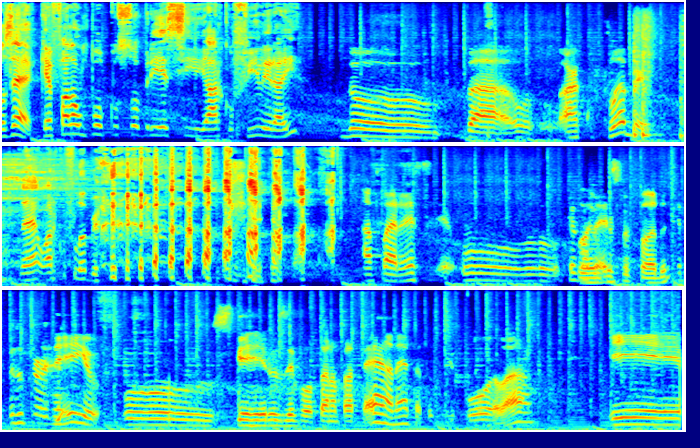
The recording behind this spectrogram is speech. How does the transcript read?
Ô Zé, quer falar um pouco sobre esse arco filler aí? Do. Da, o, o arco Flubber? É, o arco Flubber. Aparece o. O que acontece? Foi foda. Depois do torneio, os guerreiros voltaram pra terra, né? Tá tudo de boa lá. E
